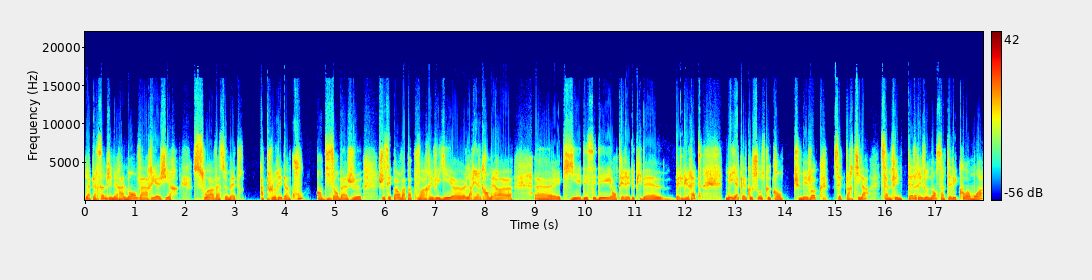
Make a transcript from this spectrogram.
la personne généralement va réagir, soit va se mettre à pleurer d'un coup, en disant bah je je sais pas on va pas pouvoir réveiller euh, l'arrière-grand-mère euh, euh, qui est décédée et enterrée depuis belle lurette. Mais il y a quelque chose que quand tu m'évoques cette partie-là ça me fait une telle résonance un tel écho en moi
